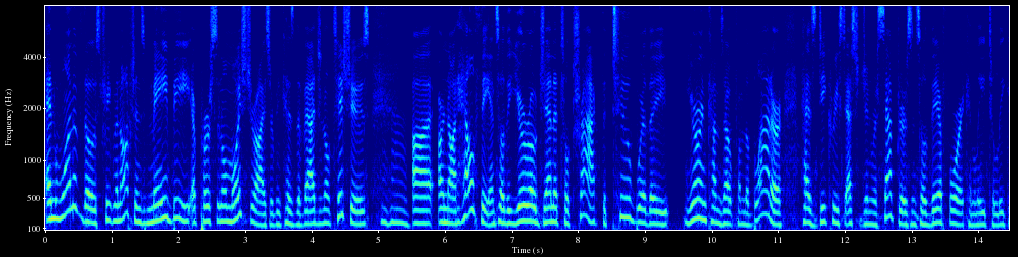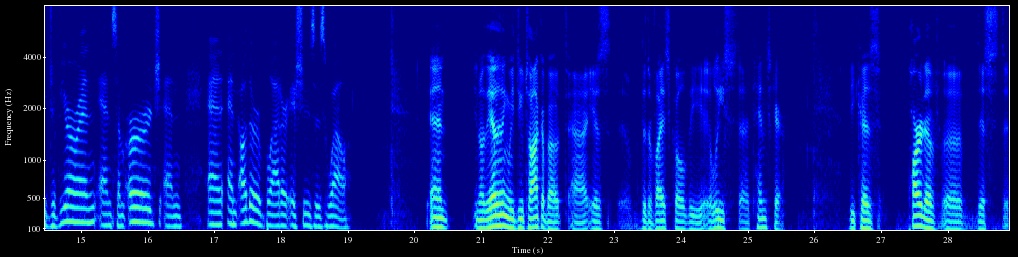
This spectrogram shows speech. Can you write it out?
And one of those treatment options may be a personal moisturizer because the vaginal tissues uh, are not healthy. And so the urogenital tract, the tube where the urine comes out from the bladder, has decreased estrogen receptors. And so therefore it can lead to leakage of urine and some urge and, and, and other bladder issues as well. And you know, the other thing we do talk about uh, is the device called the Elise uh, Tens Care, because part of uh, this uh,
